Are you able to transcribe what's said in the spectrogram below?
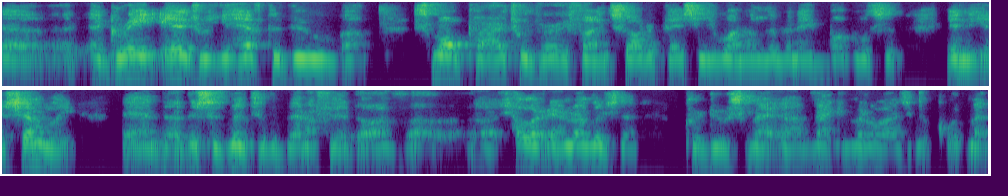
uh, a great edge when you have to do uh, small parts with very fine solder paste, and you want to eliminate bubbles in, the assembly. And uh, this has been to the benefit of uh, Heller and others that produce vacuum metallizing equipment.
